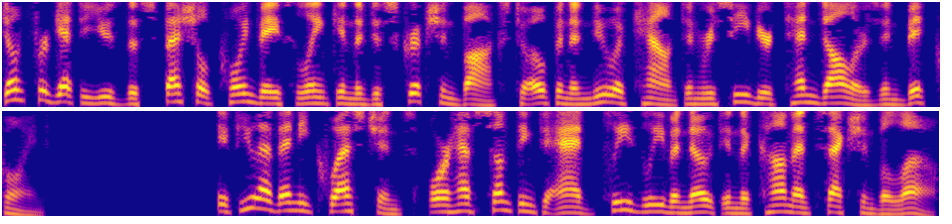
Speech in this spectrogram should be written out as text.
Don't forget to use the special Coinbase link in the description box to open a new account and receive your $10 in Bitcoin. If you have any questions, or have something to add, please leave a note in the comment section below.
